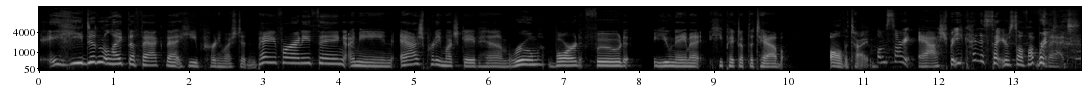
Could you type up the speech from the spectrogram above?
He didn't like the fact that he pretty much didn't pay for anything. I mean, Ash pretty much gave him room, board, food, you name it. He picked up the tab all the time. Well, I'm sorry, Ash, but you kind of set yourself up for that.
